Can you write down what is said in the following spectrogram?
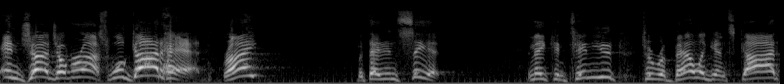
and judge over us? Well, God had, right? But they didn't see it. And they continued to rebel against God.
